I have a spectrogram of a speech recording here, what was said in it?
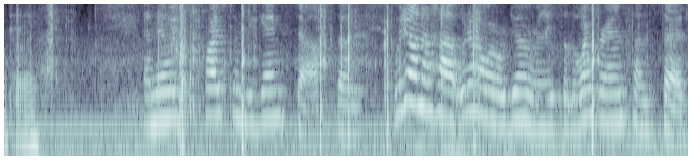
Okay. And then we priced them to stuff, So we don't know how. We don't know what we're doing really. So the one grandson said,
